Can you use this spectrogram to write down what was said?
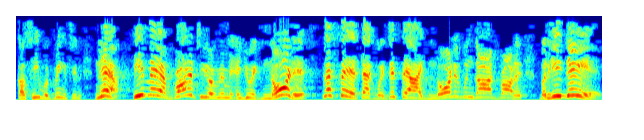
Because He would bring it to you. Now, He may have brought it to your remembrance and you ignored it. Let's say it that way. Just say I ignored it when God brought it, but He did.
